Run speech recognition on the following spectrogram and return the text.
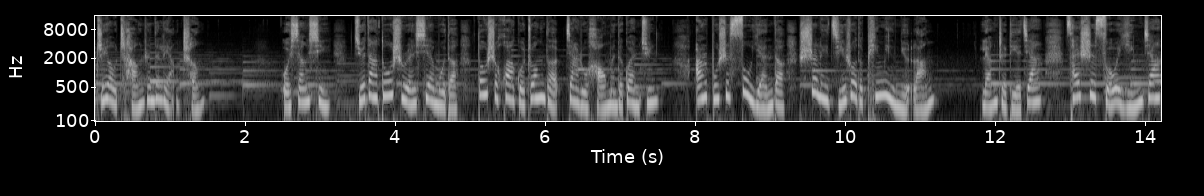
只有常人的两成。我相信绝大多数人羡慕的都是化过妆的嫁入豪门的冠军，而不是素颜的视力极弱的拼命女郎。两者叠加，才是所谓赢家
